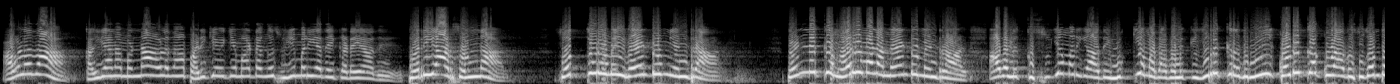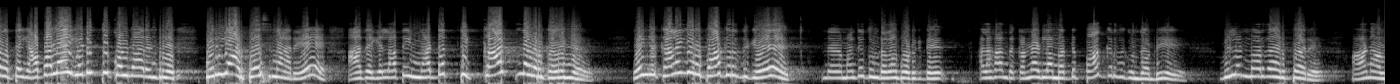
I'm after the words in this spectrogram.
அவ்வளவுதான். கல்யாணம் பண்ணா அவ்வளவுதான். படிக்க வைக்க மாட்டாங்க. சுயமரியாதை கிடையாது. பெரியார் சொன்னார் சொத்துரிமை வேண்டும் என்றார். பெண்ணுக்கு மறுமணம் வேண்டும் என்றால் அவளுக்கு சுயமரியாதை முக்கியம். அது அவளுக்கு இருக்கிறது. நீ கொடுக்க கூடாத சுதந்திரத்தை அவளே எடுத்துக் கொள்வார் என்று பெரியார் பேசினாரே. அதை எல்லாத்தையும் நடத்தி காட்டினவர் கலைஞர். எங்க கலைஞரை பாக்குறதுக்கு இந்த மஞ்சள் துண்டெல்லாம் போட்டுக்கிட்டு அழகா அந்த கண்ணாடிலாம் மட்டும் பார்க்கறதுக்கு கொஞ்சம் அப்படியே வில்லன் மாதிரி தான் இருப்பாரு. ஆனால்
